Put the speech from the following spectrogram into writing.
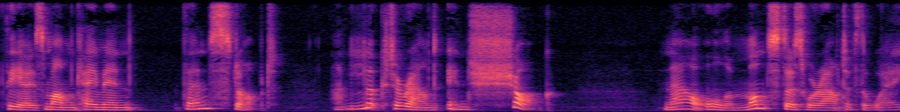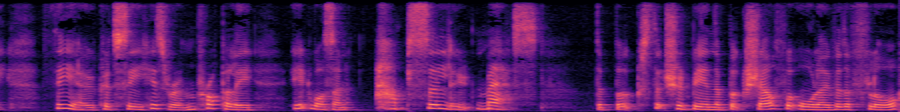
Theo's mum came in then stopped and looked around in shock. Now all the monsters were out of the way. Theo could see his room properly. It was an absolute mess. The books that should be in the bookshelf were all over the floor.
